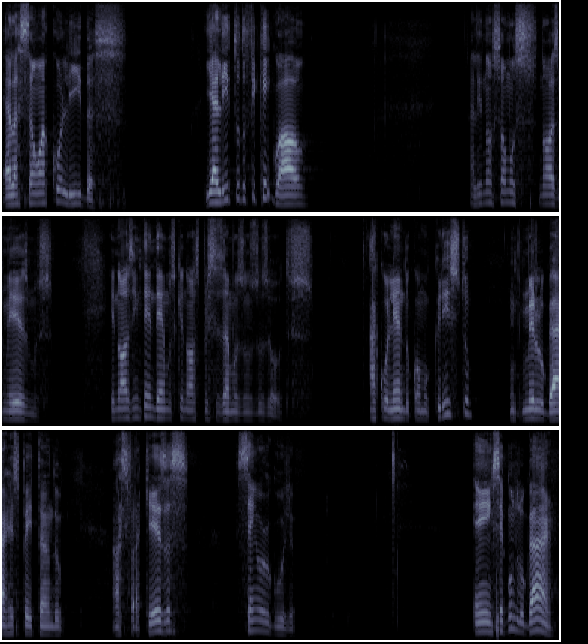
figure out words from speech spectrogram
elas são acolhidas. E ali tudo fica igual. Ali nós somos nós mesmos. E nós entendemos que nós precisamos uns dos outros. Acolhendo como Cristo, em primeiro lugar, respeitando as fraquezas, sem orgulho. Em segundo lugar,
